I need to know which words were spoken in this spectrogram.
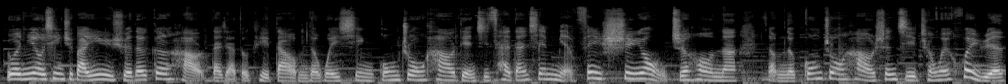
如果你有兴趣把英语学得更好，大家都可以到我们的微信公众号点击菜单先免费试用，之后呢，在我们的公众号升级成为会员，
